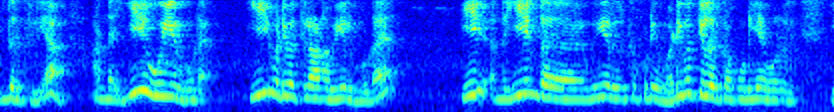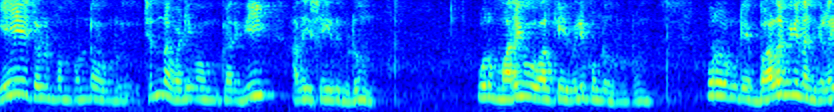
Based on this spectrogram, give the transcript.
இது இருக்கு இல்லையா? அந்த ஈ உயிர் கூட ஈ வடிவத்திலான உயிர் கூட ஈ அந்த ஈ என்ற உயிர் இருக்கக்கூடிய வடிவத்தில் இருக்கக்கூடிய ஒரு ஏஐ தொழில்நுட்பம் கொண்ட ஒரு சின்ன வடிவம் கருவி அதை செய்துவிடும். ஒரு மறைவு வாழ்க்கையை வெளிக்கொண்டு விடும் ஒருவருடைய பலவீனங்களை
